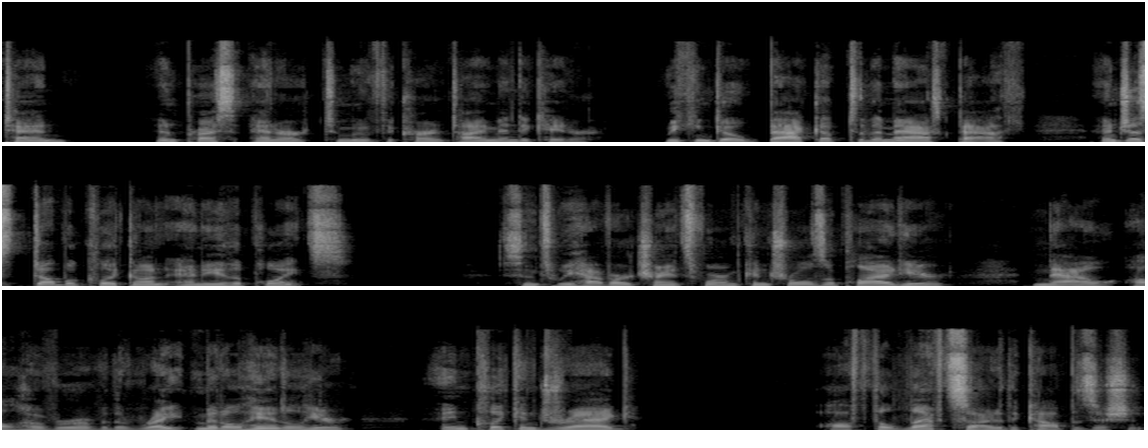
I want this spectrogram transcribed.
10 and press enter to move the current time indicator. We can go back up to the mask path and just double click on any of the points. Since we have our transform controls applied here, now I'll hover over the right middle handle here and click and drag off the left side of the composition.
